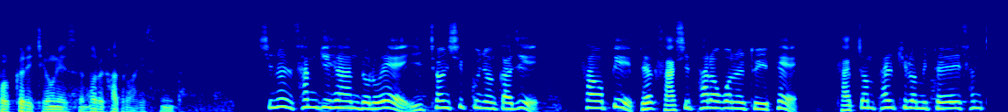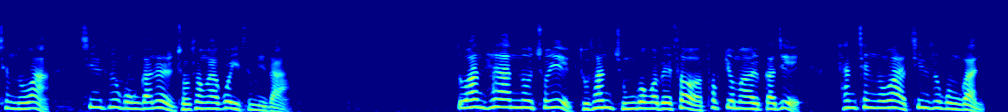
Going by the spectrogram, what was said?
볼거리 제공을 위해서 노력하도록 하겠습니다. 시는 3기 해안도로에 2019년까지 사업비 148억 원을 투입해 4.8km의 산책로와 친수 공간을 조성하고 있습니다. 또한 해안로 초입 두산중공업에서 석교마을까지 산책로와 친수 공간,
